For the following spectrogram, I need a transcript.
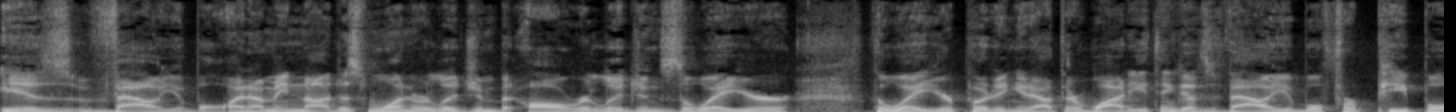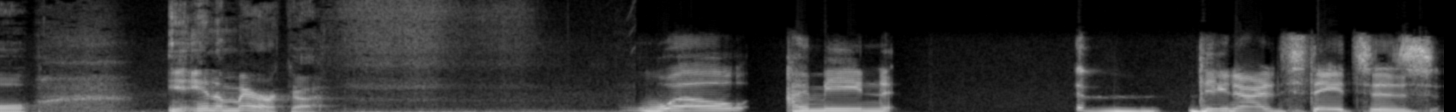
is valuable? And I mean not just one religion, but all religions, the way you're the way you're putting it out there. Why do you think that's valuable for people in, in America? Well, I mean, the United States is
